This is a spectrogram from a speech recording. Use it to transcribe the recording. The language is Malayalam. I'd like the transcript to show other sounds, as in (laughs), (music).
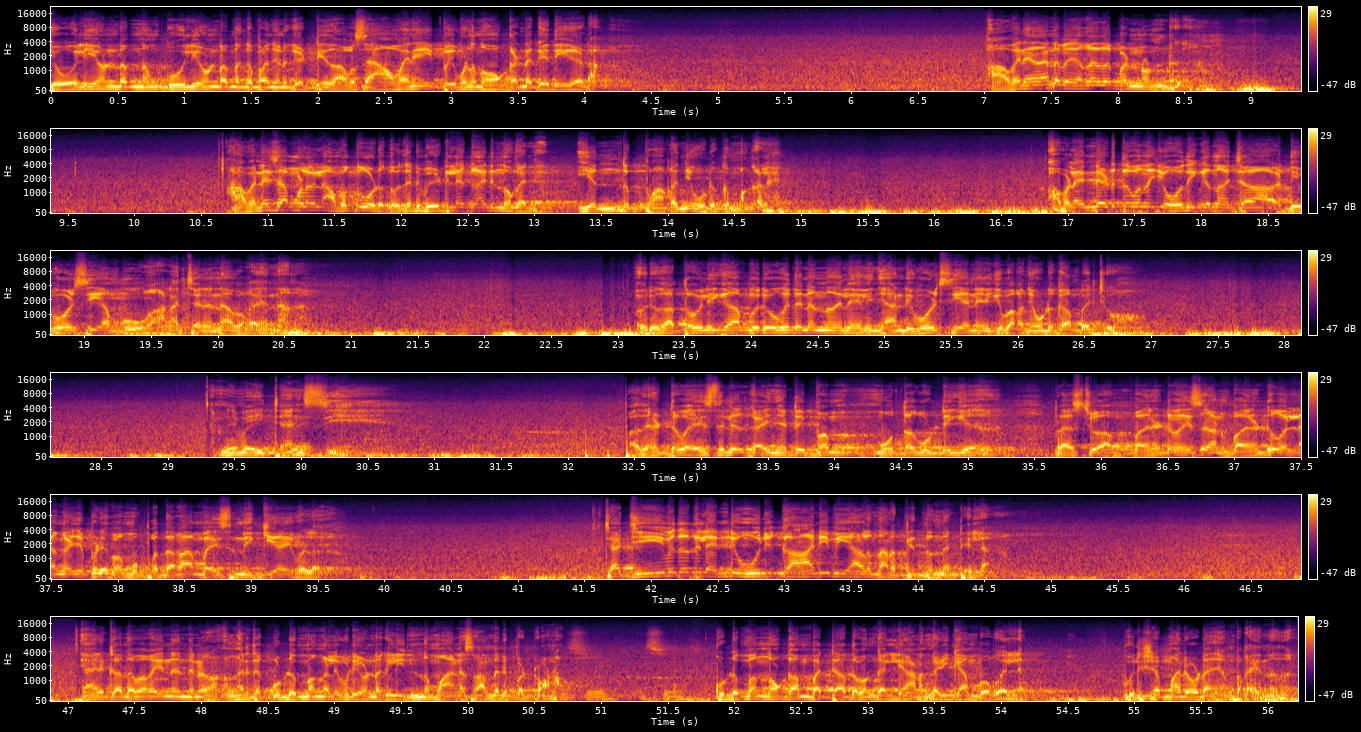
ജോലിയുണ്ടെന്നും കൂലിയുണ്ടെന്നൊക്കെ പറഞ്ഞു കെട്ടിയത്. അവസാനം അവനെ ഇപ്പോൾ ഇവൾ നോക്കേണ്ട ഗതികേടാ. അവനേതാണ്ട് വേറെ പെണ്ണുണ്ട്. അവനെ ശമ്പളം അവക്ക് കൊടുക്കും. എന്നിട്ട് വീട്ടിലെ കാര്യം നോക്കാൻ എന്ത് പറഞ്ഞു കൊടുക്കും മക്കളെ? അവൾ എന്റെ അടുത്ത് വന്ന് ചോദിക്കുന്ന വെച്ചാൽ ഡിവോഴ്സ് ചെയ്യാൻ പോവുകയാണ്. അച്ഛൻ എന്നാ പറയുന്നത്? ഒരു കത്തോലിക്ക പുരോഹിതൻ എന്ന നിലയിൽ ഞാൻ ഡിവോഴ്സ് ചെയ്യാൻ എനിക്ക് പറഞ്ഞു കൊടുക്കാൻ പറ്റുമോ? വെയിറ്റ് ആൻഡ് സി പതിനെട്ട് വയസ്സിൽ കഴിഞ്ഞിട്ട് ഇപ്പം മൂത്ത കുട്ടിക്ക് പ്ലസ് ടു ആ പതിനെട്ട് വയസ്സ് കാണും. പതിനെട്ട് കൊല്ലം കഴിഞ്ഞപ്പോഴേ ഇപ്പം മുപ്പത്താറാം വയസ്സ് നിൽക്കുക ഇവൾ. ജീവിതത്തിൽ എന്റെ ഒരു കാര്യം ഇയാൾ നടത്തി തന്നിട്ടില്ല. ഞാൻ കഥ പറയുന്നത് എന്തിനോ? അങ്ങനത്തെ കുടുംബങ്ങൾ ഇവിടെ ഉണ്ടെങ്കിൽ ഇന്ന് മാനസാന്തരപ്പെട്ടോണം. കുടുംബം നോക്കാൻ പറ്റാത്തവൻ കല്യാണം കഴിക്കാൻ പോകല്ല പുരുഷന്മാരോടാണ് ഞാൻ പറയുന്നത്.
